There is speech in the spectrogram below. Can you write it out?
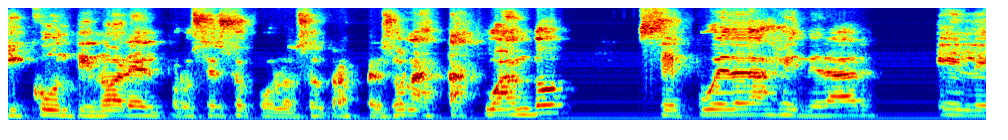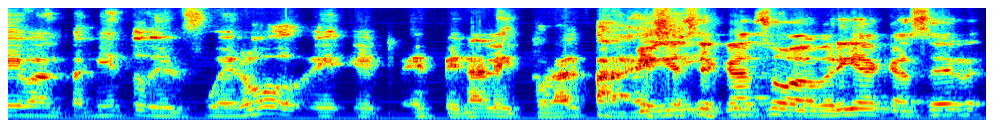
y continuar el proceso con las otras personas hasta cuando se pueda generar el levantamiento del fuero eh, eh, eh, penal electoral para en ese caso habría que hacer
